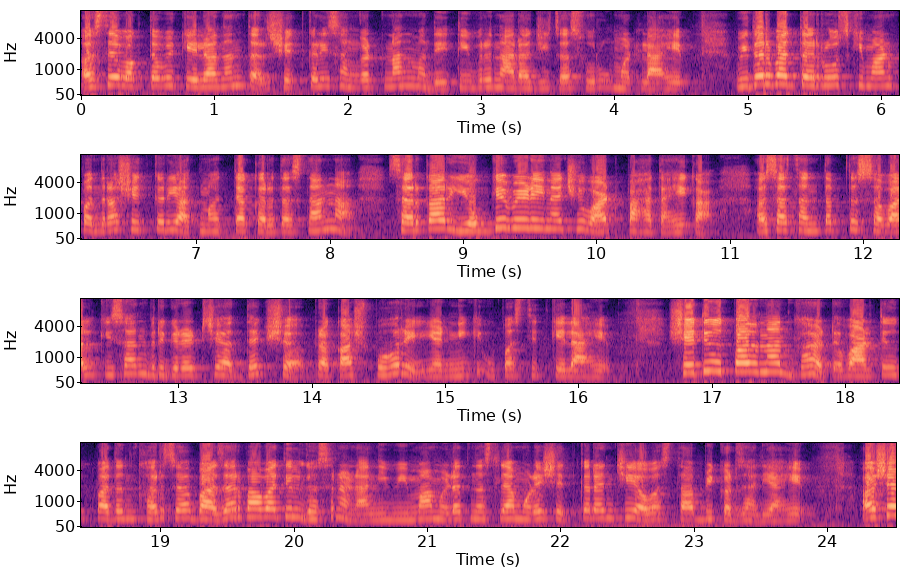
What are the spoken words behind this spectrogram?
असे वक्तव्य केल्यानंतर शेतकरी संघटनांमध्ये तीव्र नाराजीचा सूर उमटला आहे. विदर्भात दररोज किमान पंधरा शेतकरी आत्महत्या करत असताना सरकार योग्य वेळ येण्याची वाट पाहत आहे का? असा संतप्त सवाल किसान ब्रिगेडचे अध्यक्ष प्रकाश पोहरे यांनी उपस्थित केला आहे. शेती उत्पादनात घट वाढते उत्पादन खर्च बाजारभावातील घसरण आणि विमा मिळत नसल्यामुळे शेतकऱ्यांची अवस्था बिकट झाली आहे. अशा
